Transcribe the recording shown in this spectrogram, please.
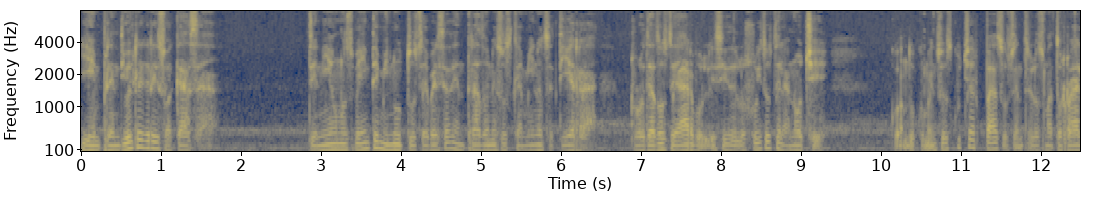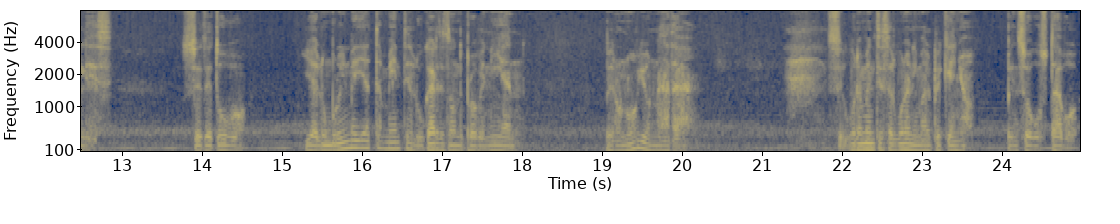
y emprendió el regreso a casa. Tenía unos 20 minutos de haberse adentrado en esos caminos de tierra, rodeados de árboles y de los ruidos de la noche, cuando comenzó a escuchar pasos entre los matorrales. Se detuvo y alumbró inmediatamente al lugar de donde provenían, pero no vio nada. Seguramente es algún animal pequeño, pensó Gustavo,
